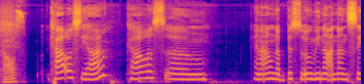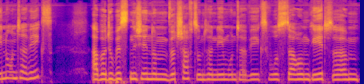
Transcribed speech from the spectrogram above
Chaos? Chaos, ja. Chaos, ähm, keine Ahnung, da bist du irgendwie in einer anderen Szene unterwegs, aber du bist nicht in einem Wirtschaftsunternehmen unterwegs, wo es darum geht, ähm,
